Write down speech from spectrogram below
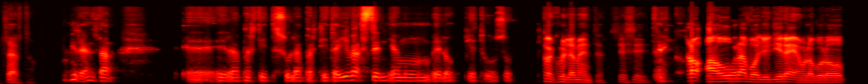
Certo. In realtà eh, partita, sulla partita IVA stendiamo un velo pietoso. Tranquillamente, sì sì. Ecco. Però a ora voglio dire è un lavoro...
